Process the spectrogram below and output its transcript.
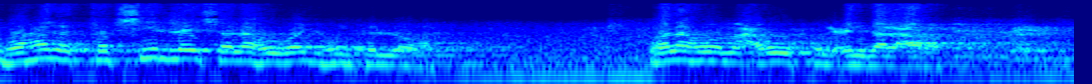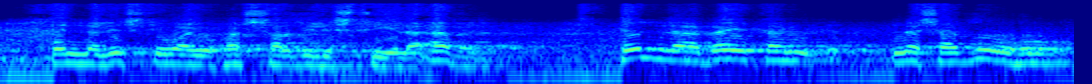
وهذا التفسير ليس له وجه في اللغة ولا هو معروف عند العرب. إن الاستواء يفسر بالاستيلاء أبدا. إلا بيتا نسبوه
